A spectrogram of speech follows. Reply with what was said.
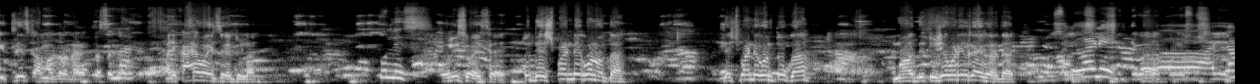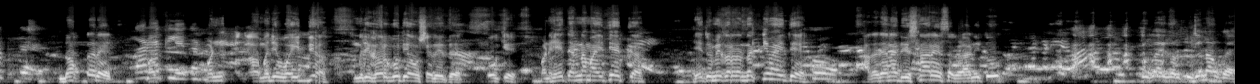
इथलीच कामं करणार आहेत? तसं काय? म्हणजे काय व्हायचंय तुला? पोलीस. पोलीस व्हायचंय. तू देशपांडे कोण होता? देशपांडे कोण? तू का? मग तुझे वडील काय करतात? डॉक्टर आहेत. पण म्हणजे वैद्य म्हणजे घरगुती औषध येतं ओके. पण हे त्यांना माहिती आहेत का? हे तुम्ही करता नक्की माहिती आहे? हो. आता त्यांना दिसणार आहे सगळं. आणि तू? तू काय कर तुझं नाव काय?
